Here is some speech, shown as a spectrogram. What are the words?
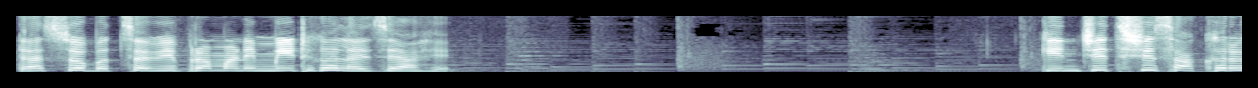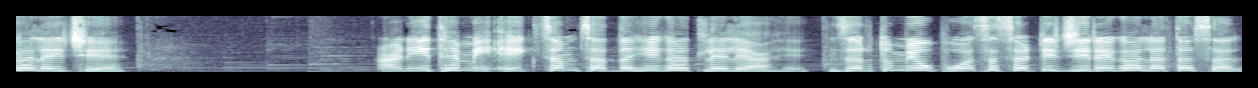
त्याचसोबत चवीप्रमाणे मीठ घालायचे आहे. किंचितशी साखर घालायची आहे. आणि इथे मी एक चमचा दही घातलेले आहे. जर तुम्ही उपवासासाठी जिरे घालत असाल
